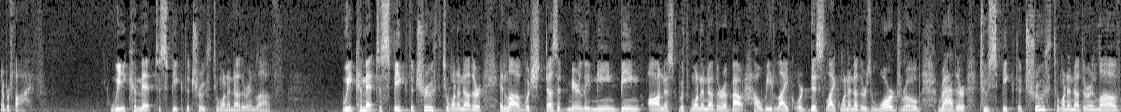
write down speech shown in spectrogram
Number five we commit to speak the truth to one another in love. We commit to speak the truth to one another in love, which doesn't merely mean being honest with one another about how we like or dislike one another's wardrobe. Rather, to speak the truth to one another in love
